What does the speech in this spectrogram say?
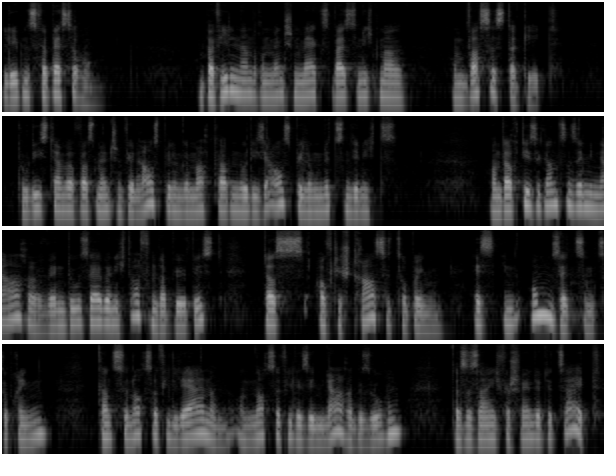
Lebensverbesserung. Und bei vielen anderen Menschen merkst, weißt du nicht mal, um was es da geht. Du liest einfach, was Menschen für eine Ausbildung gemacht haben, nur diese Ausbildungen nützen dir nichts. Und auch diese ganzen Seminare, wenn du selber nicht offen dafür bist, das auf die Straße zu bringen, es in Umsetzung zu bringen, kannst du noch so viel lernen und noch so viele Seminare besuchen, das ist eigentlich verschwendete Zeit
